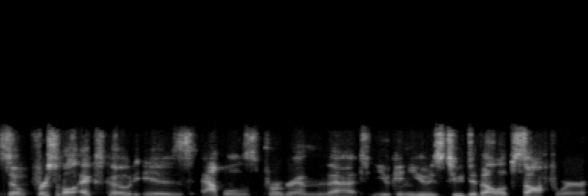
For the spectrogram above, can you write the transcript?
So, first of all, Xcode is Apple's program that you can use to develop software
